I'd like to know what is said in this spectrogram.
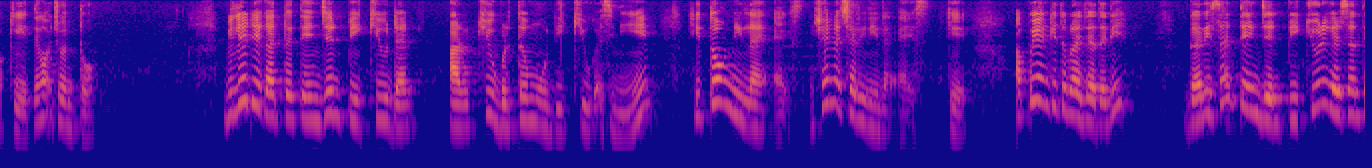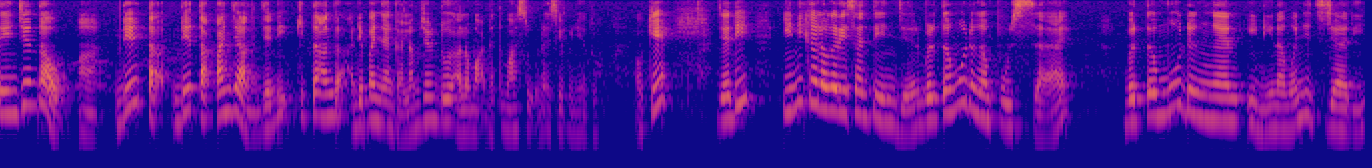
Okey, tengok contoh. Bila dia kata tangent PQ dan RQ bertemu di Q kat sini, hitung nilai X. Macam mana nak cari nilai X? Okey. Apa yang kita belajar tadi? Garisan tangent PQ ni garisan tangent tau. Ha, dia tak dia tak panjang. Jadi kita anggap dia panjang kalau macam tu alamak dah termasuk dah si punya tu. Okey. Jadi ini kalau garisan tangent bertemu dengan pusat bertemu dengan ini namanya jari.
